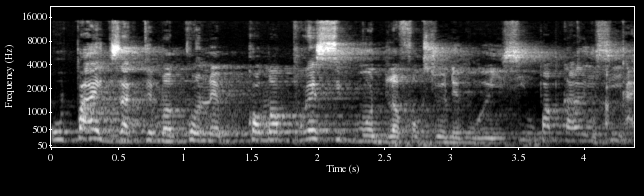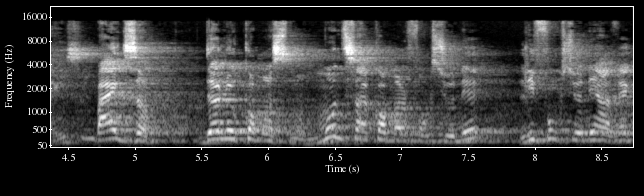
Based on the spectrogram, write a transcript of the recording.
ou pas exactement connaître comment le principe monde là fonctionner pour réussir, ou pas pour réussir. Par exemple, dans le commencement, monde ça comment il fonctionnait, il fonctionnait avec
